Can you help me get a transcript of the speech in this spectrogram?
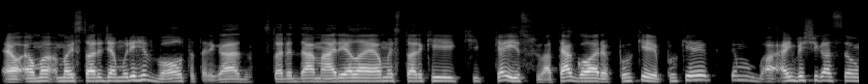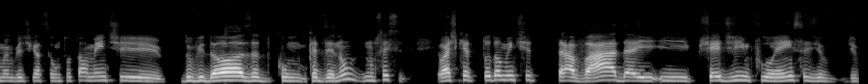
É, é uma, uma história de amor e revolta, tá ligado? A história da Mari, ela é uma história que, que, que é isso, até agora. Por quê? Porque tem a investigação, uma investigação totalmente duvidosa, com, quer dizer, não, não sei se. Eu acho que é totalmente travada e, e cheia de influências de, de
